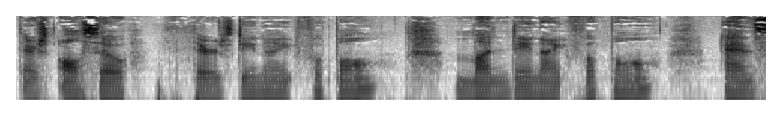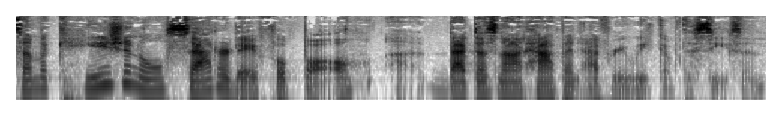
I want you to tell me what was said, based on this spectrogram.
there's also Thursday night football, Monday night football, and some occasional Saturday football. Uh, that does not happen every week of the season.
